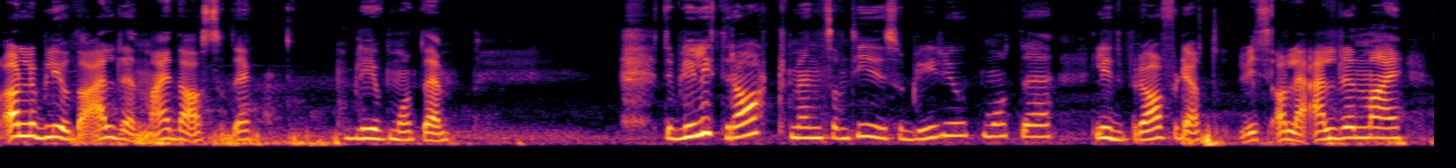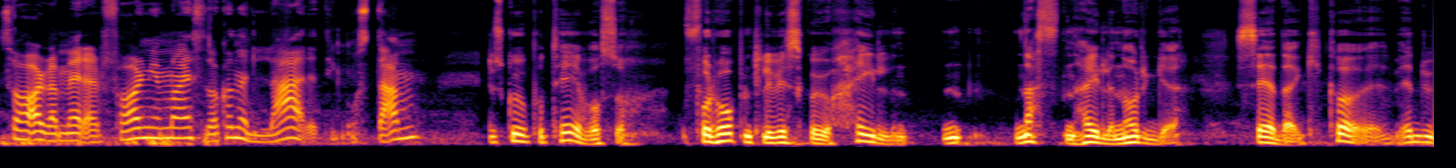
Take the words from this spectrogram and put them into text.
Alle blir jo da eldre enn meg, da, så det blir jo på en måte Det blir litt rart, men samtidig så blir det jo på en måte litt bra, fordi at hvis alle er eldre enn meg, så har de mer erfaring enn meg, så da kan jeg lære ting hos dem. Du skal jo på TV også. Forhåpentligvis skal jo hele, nesten hele Norge se deg. Hva, du,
